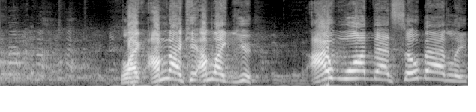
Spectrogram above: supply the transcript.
like, I'm not kidding. I'm like, you. I want that so badly.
